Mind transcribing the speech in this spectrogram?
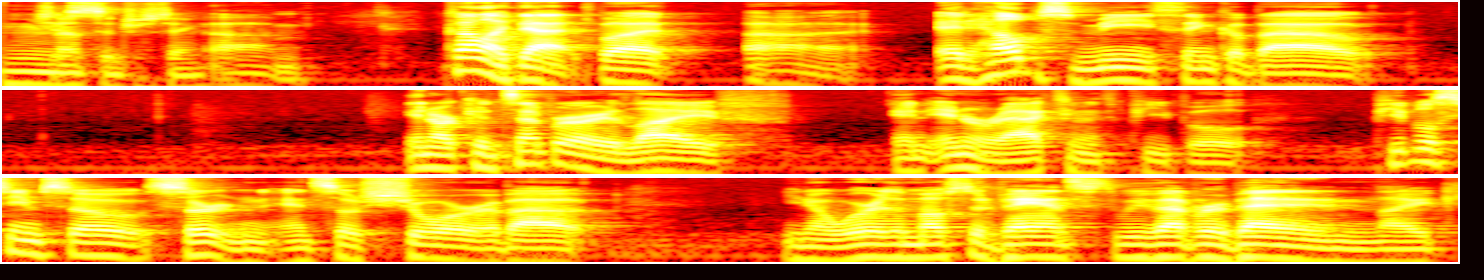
Mm, that's interesting. um, kind of like that. But uh, it helps me think about in our contemporary life and interacting with people. People seem so certain and so sure about, you know, we're the most advanced we've ever been. Like,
